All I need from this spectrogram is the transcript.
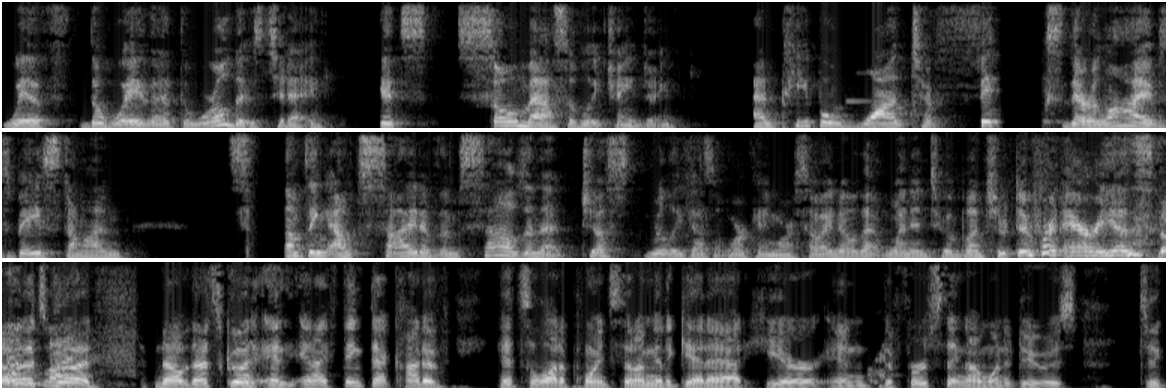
with the way that the world is today. It's so massively changing. And people want to fix their lives based on something outside of themselves and that just really doesn't work anymore. So i know that went into a bunch of different areas. No that's good. No that's good. and and i think that kind of hits a lot of points that i'm going to get at here. And the first thing i want to do is to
